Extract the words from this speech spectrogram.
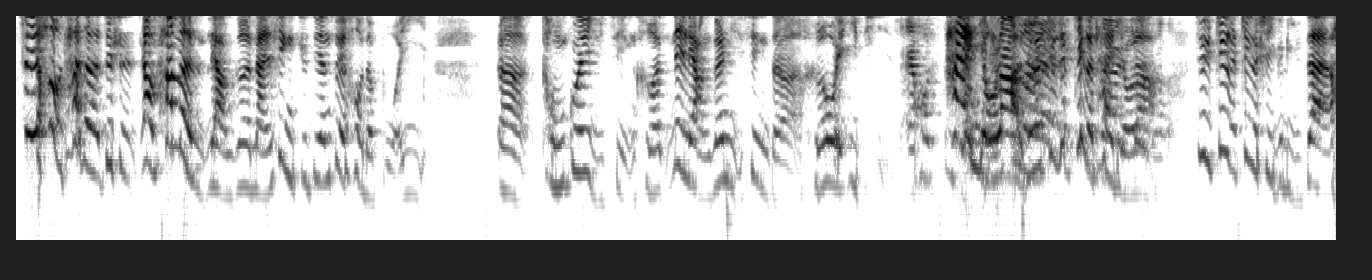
最后，他的就是让他们两个男性之间最后的博弈，呃，同归于尽，和那两个女性的合为一体，然后太牛了！我觉得这个这个太牛了，这个这个这个是一个礼赞啊。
